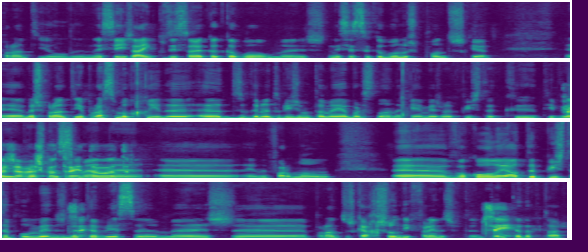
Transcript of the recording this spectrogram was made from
pronto, ele nem sei já em que posição é que acabou, mas nem sei se acabou nos pontos sequer. Uh, mas pronto, e a próxima corrida uh, de Gran Turismo também é Barcelona, que é a mesma pista que tive esta semana uh, na Fórmula 1. vou com o layout da pista, pelo menos, sim. na cabeça, mas pronto, os carros são diferentes, portanto sim. tem que adaptar.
